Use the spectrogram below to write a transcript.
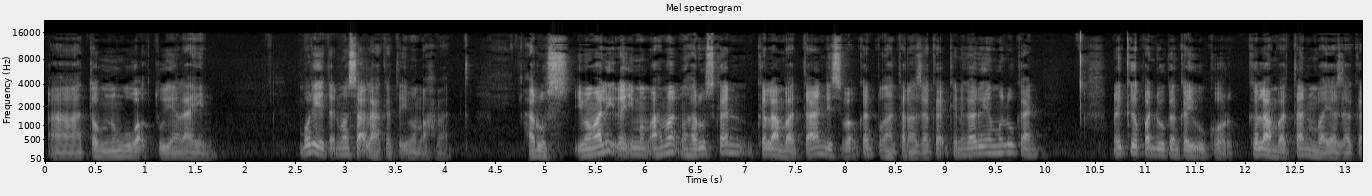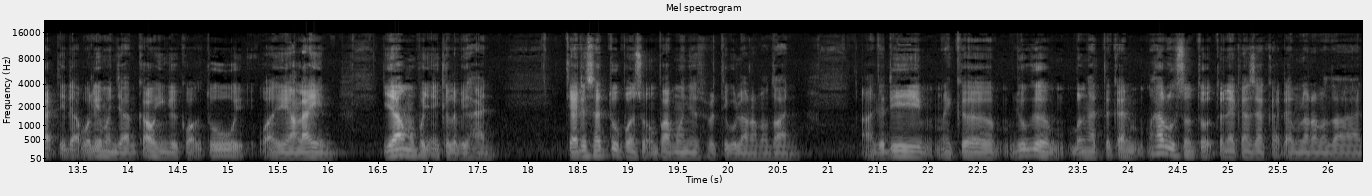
uh, atau menunggu waktu yang lain. Boleh, tak ada masalah kata Imam Ahmad harus. Imam Malik dan Imam Ahmad mengharuskan kelambatan disebabkan penghantaran zakat ke negara yang memerlukan. Mereka pandukan kayu ukur. Kelambatan membayar zakat tidak boleh menjangkau hingga ke waktu yang lain yang mempunyai kelebihan. Tiada satu pun seumpamanya seperti bulan Ramadan. Ha, jadi mereka juga mengatakan harus untuk tunaikan zakat dalam bulan Ramadan.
